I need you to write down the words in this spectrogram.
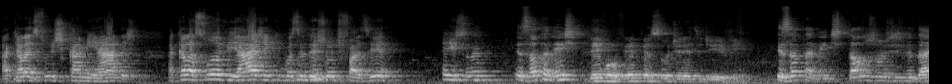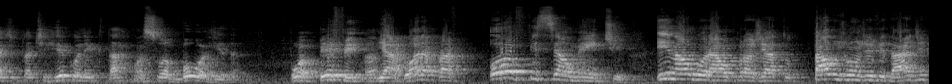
aquelas suas caminhadas, aquela sua viagem que você uhum. deixou de fazer. É isso, né? Exatamente. Devolver a pessoa o direito de ir e vir. Exatamente. Talos longevidade para te reconectar com a sua boa vida. Pô, perfeito. Ah. E agora para oficialmente inaugurar o projeto Talos Longevidade,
